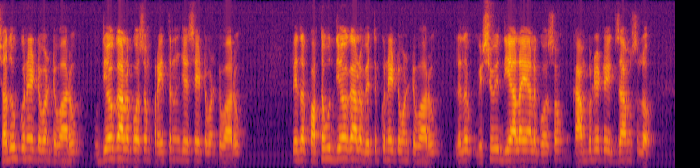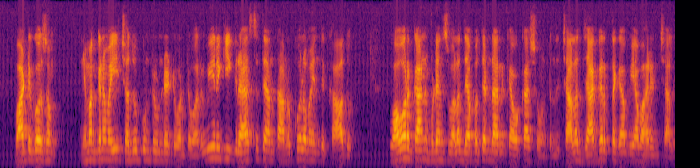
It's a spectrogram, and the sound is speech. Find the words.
చదువుకునేటువంటి వారు ఉద్యోగాల కోసం ప్రయత్నం చేసేటువంటి వారు లేదా కొత్త ఉద్యోగాలు వెతుక్కునేటువంటి వారు లేదా విశ్వవిద్యాలయాల కోసం కాంపిటేటివ్ ఎగ్జామ్స్లో వాటి కోసం నిమగ్నమై చదువుకుంటూ ఉండేటువంటి వారు వీరికి గ్రహస్థితి అంత అనుకూలమైంది కాదు. ఓవర్ కాన్ఫిడెన్స్ వల్ల దెబ్బతినడానికి అవకాశం ఉంటుంది. చాలా జాగ్రత్తగా వ్యవహరించాలి.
